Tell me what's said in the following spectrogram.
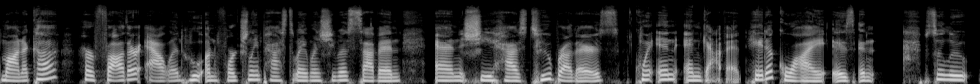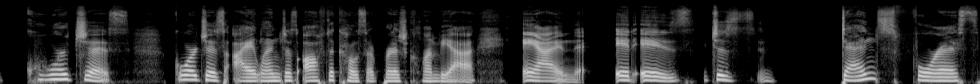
Monica, her father, Alan, who unfortunately passed away when she was seven, and she has two brothers, Quentin and Gavin. Haida Gwaii is an absolute gorgeous, gorgeous island just off the coast of British Columbia. And it is just dense forests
